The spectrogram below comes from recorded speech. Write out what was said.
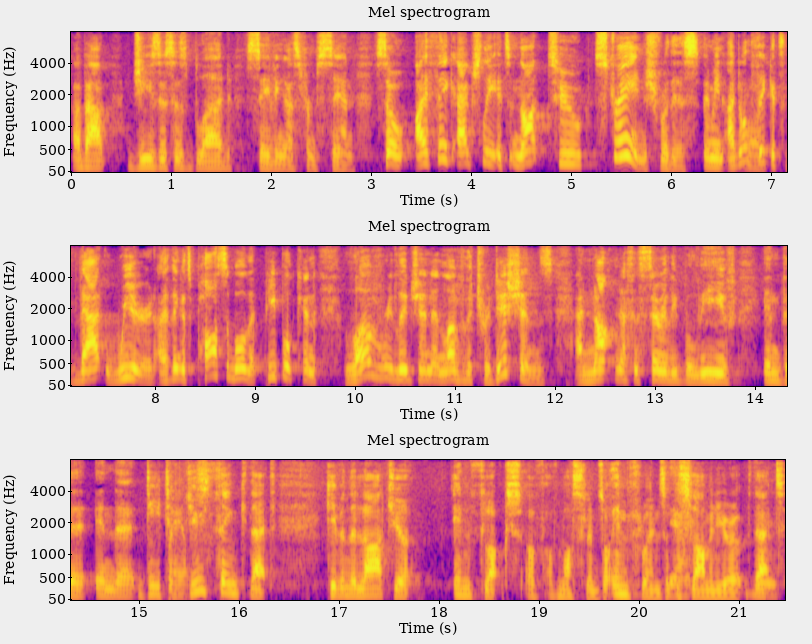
about Jesus' blood saving us from sin. So I think actually it's not too strange for this. I mean, I don't right. think it's that weird. I think it's possible that people can love religion and love the traditions and not necessarily believe in the, in the details. But do you think that given the larger influx of, of Muslims or influence of yeah. Islam in Europe that, mm.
